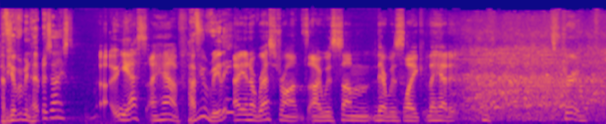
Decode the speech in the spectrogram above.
have you ever been hypnotized? Uh, yes, I have. Have you really? I, in a restaurant, I was some. There was like they had it. it's true.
